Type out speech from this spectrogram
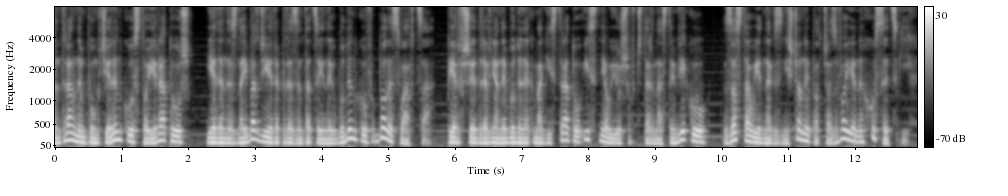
Centralnym punkcie rynku stoi ratusz, jeden z najbardziej reprezentacyjnych budynków Bolesławca. Pierwszy drewniany budynek magistratu istniał już w XIV wieku, został jednak zniszczony podczas wojen husyckich.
